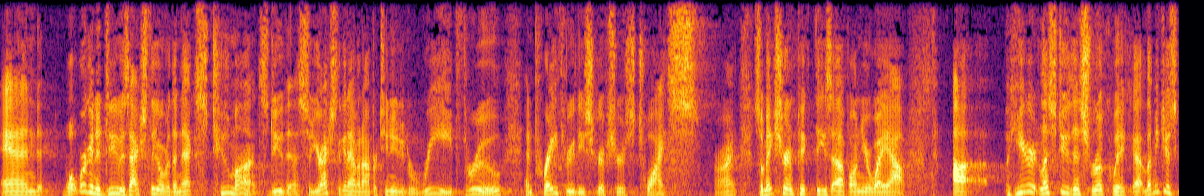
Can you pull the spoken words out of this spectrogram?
And what we're going to do is actually over the next two months do this. So you're actually going to have an opportunity to read through and pray through these scriptures twice. All right? So make sure and pick these up on your way out. Uh, here, let's do this real quick. Uh, let me just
